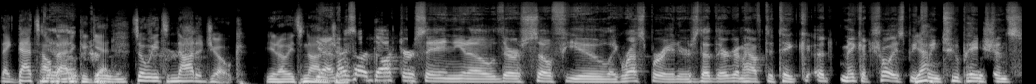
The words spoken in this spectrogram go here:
Like that's how yeah, bad it could get. So it's not a joke. You know, it's not. Yeah, and I saw a doctor saying, you know, there are so few like respirators that they're going to have to take a, make a choice between yeah. two patients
